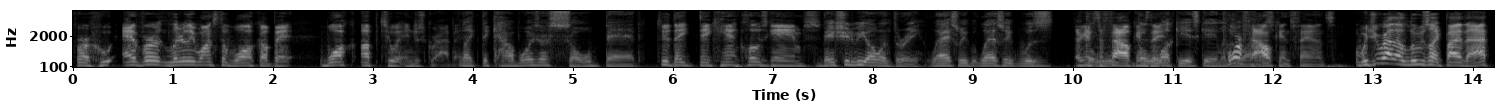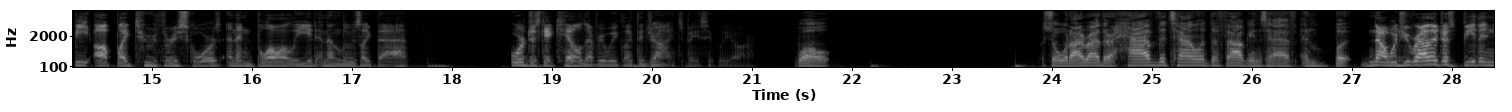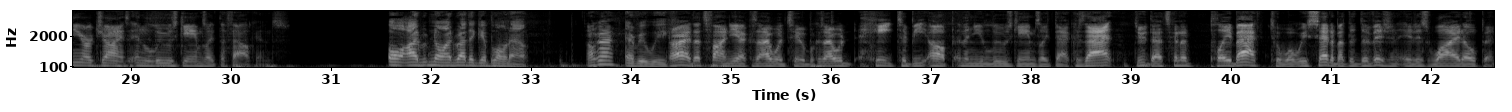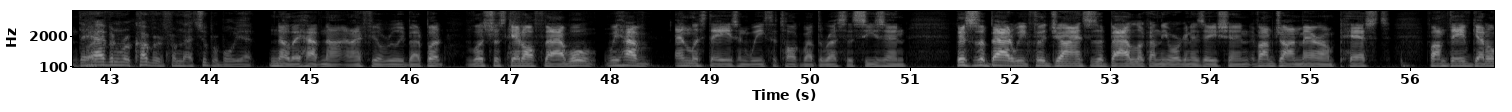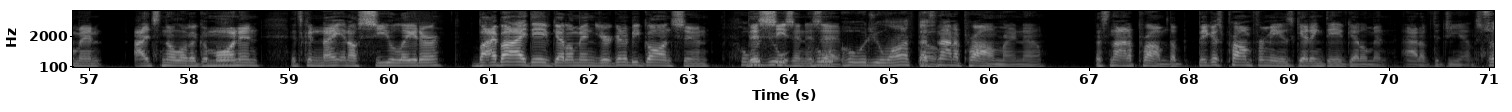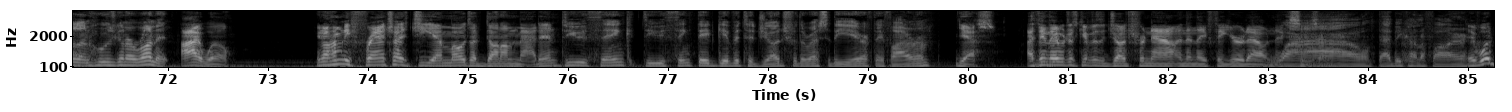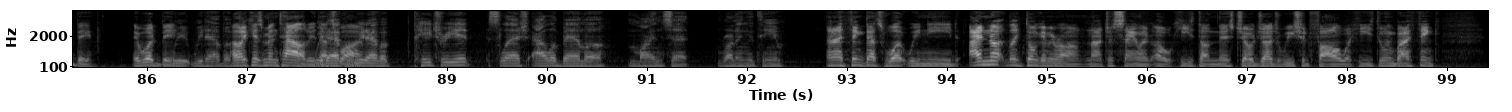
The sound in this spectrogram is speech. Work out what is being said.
for whoever literally wants to walk up it, walk up to it, and just grab it. Like the Cowboys are so bad. Dude, they they can't close games They should be 0 3. Last week last week was against the, the Falcons. The they, luckiest game of poor. Falcons fans. Would you rather lose like by that, be up like two, three scores, and then blow a lead, and then lose like that, or just get killed every week like the Giants basically are? Well, so would I rather have the talent the Falcons have and but No, would you rather just be the New York Giants and lose games like the Falcons? Oh I no I'd rather get blown out Okay. every week. All right, that's fine. Yeah, because I would too. Because I would hate to be up and then you lose games like that. Because that, dude, that's gonna play back to what we said about the division. It is wide open. They But- haven't recovered from that Super Bowl yet. No, they have not, and I feel really bad. But let's just get off that. Well, we have endless days and weeks to talk about the rest of the season. This is a bad week for the Giants. This is a bad look on the organization. If I'm John Mara, I'm pissed. If I'm Dave Gettleman, I- it's no longer good morning. It's good night, and I'll see you later. Bye bye, Dave Gettleman. You're gonna be gone soon. Who this you- season is who, it. Who would you want though? That's not a problem right now. That's not a problem. The biggest problem for me is getting Dave Gettleman out of the GM spot. So then who's gonna run it? I will. You know how many franchise GM modes I've done on Madden? Do you think do you think they'd give it to Judge for the rest of the year if they fire him? Yes. I think they would just give it to Judge for now, and then they figure it out next season. wow, that'd be kind of fire. It would be. It would be. we, we'd have a I like his mentality. That's have, why. we'd have a Patriot slash Alabama mindset running the team. And I think that's what we need. I not like don't get me wrong, not just saying like, oh, he's done this, Joe Judge, we should follow what he's doing, but I think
